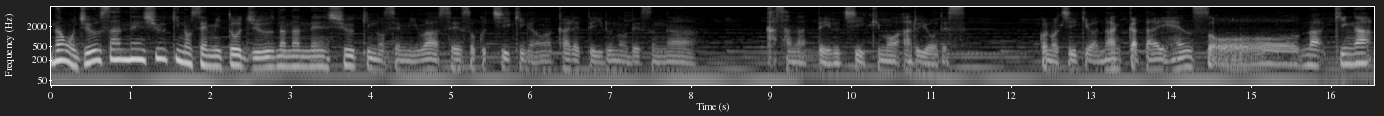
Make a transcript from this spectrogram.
なお13年周期のセミと17年周期のセミは生息地域が分かれているのですが重なっている地域もあるようです。この地域はなんか大変そうな気が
